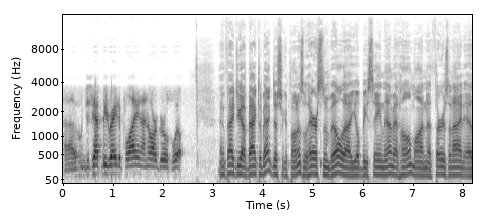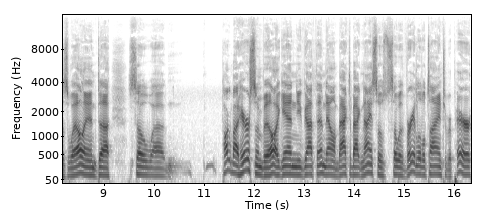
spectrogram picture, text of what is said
uh, we just have to be ready to play, and I know our girls will. In fact, you have back-to-back district opponents with Harrisonville. Uh, you'll be seeing them at home on uh, Thursday night as well. And uh, so, uh, talk about Harrisonville again. You've got them now on back-to-back nights, so so with very little time to prepare,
